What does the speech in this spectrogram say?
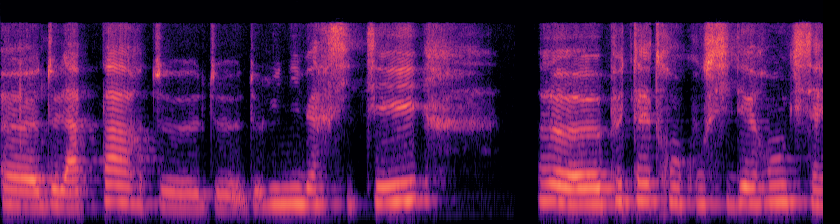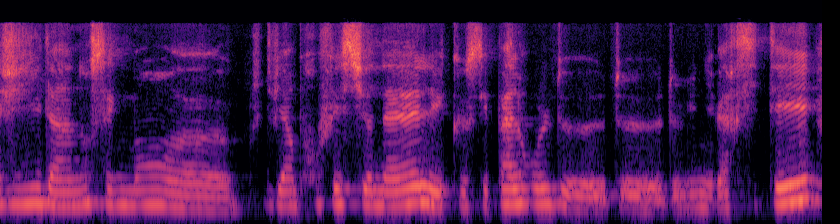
de la part de, de l'université euh, peut-être en considérant qu'il s'agit d'un enseignement euh, qui devient professionnel et que ce n'est pas le rôle de, l'université,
